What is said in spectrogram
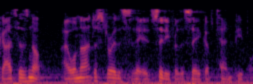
God says, No, I will not destroy the city for the sake of 10 people.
